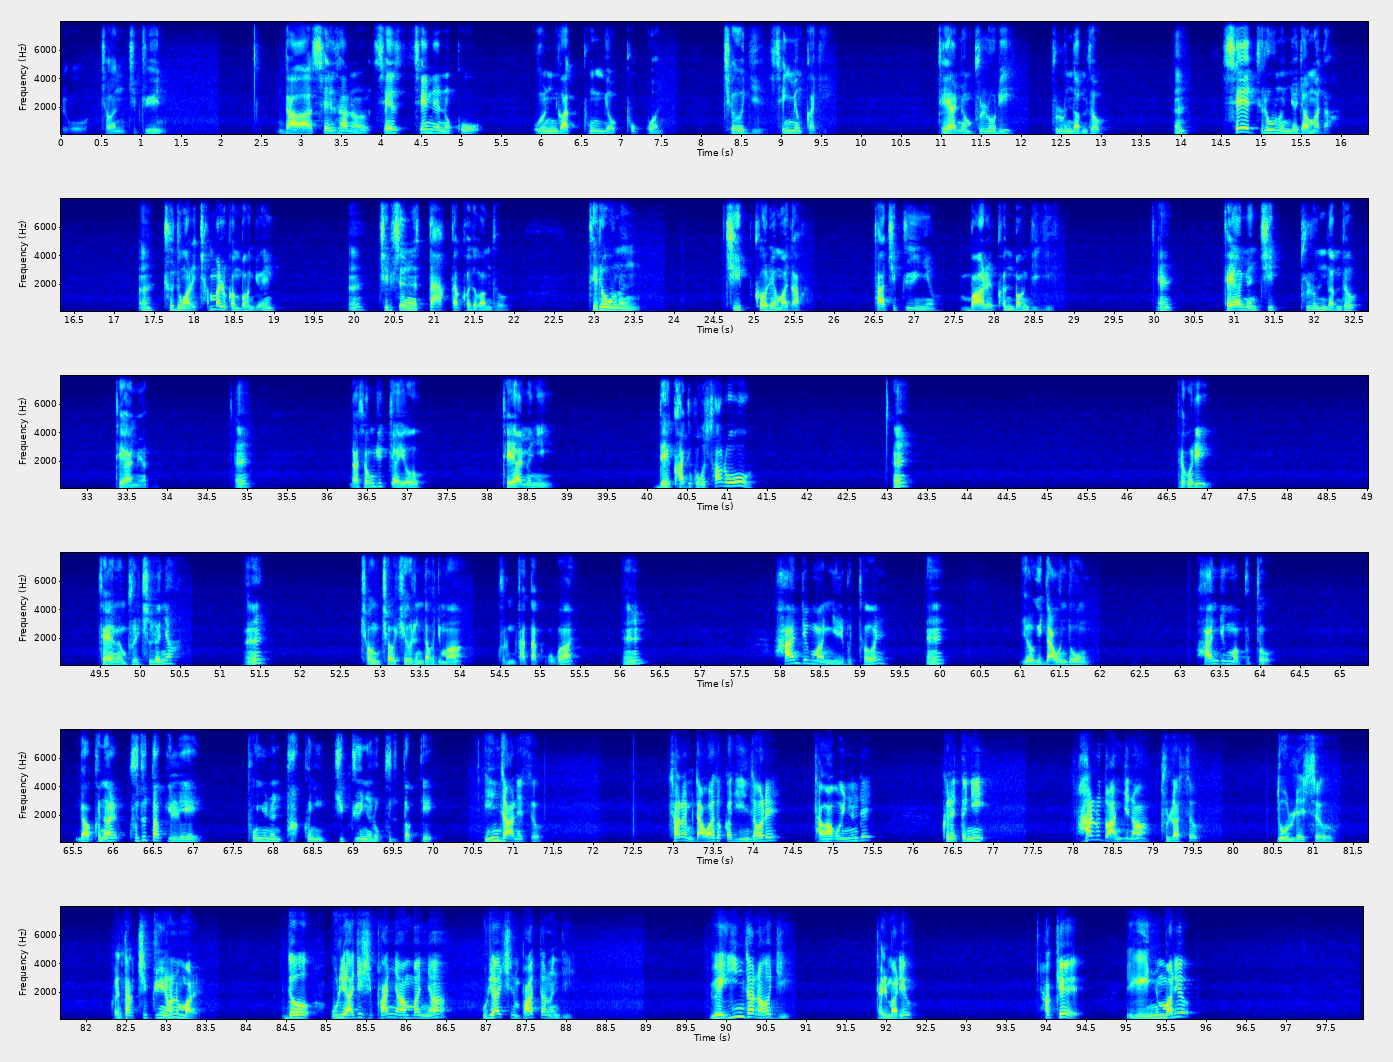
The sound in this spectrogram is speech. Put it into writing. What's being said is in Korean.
그리고 전 집주인 나 세산을 세, 세내놓고 온갖 폭력, 폭권, 저질, 생명까지. 대하면 불놀이? 부른다면서? 응? 새 들어오는 여자마다. 응? 주둥아리 참말로 건방져 응? 집세는 딱딱 걷어가면서. 들어오는 집 거래마다 다 집주인이요. 말 건방지지 예? 대하면 집 부른다면서 대하면 예? 나 성직자요 대하면이 내 가지고 거기 살아 예? 대거리 대하면 불 질렀냐? 응? 정처 없이 흐른다 하지 마. 그럼 다 닦고 가. 응? 한증막 일부터, 응? 여기 나온 동, 한증막부터. 나 그날 구두 닦길래 본인은 탁하니 집주인으로 구두 닦대. 인사 안 했어. 사람이 나와서까지 인사를 해? 당하고 있는데? 그랬더니 하루도 안 지나 불났어. 놀랬어. 그래 딱 집주인 하는 말. 너 우리 아저씨 봤냐 안 봤냐? 우리 아저씨는 봤다는디. 왜 인사나 하지? 될 말이요? 학회 이게 있는 말이요?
